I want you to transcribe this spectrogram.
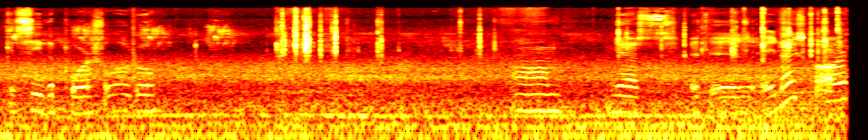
You can see the Porsche logo. Um, yes, it is a nice car.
